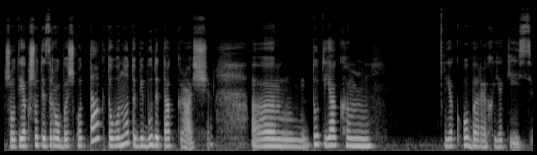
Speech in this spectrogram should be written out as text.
Що от якщо ти зробиш отак, то воно тобі буде так краще. Ем, Тут як, як оберег якийсь е,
